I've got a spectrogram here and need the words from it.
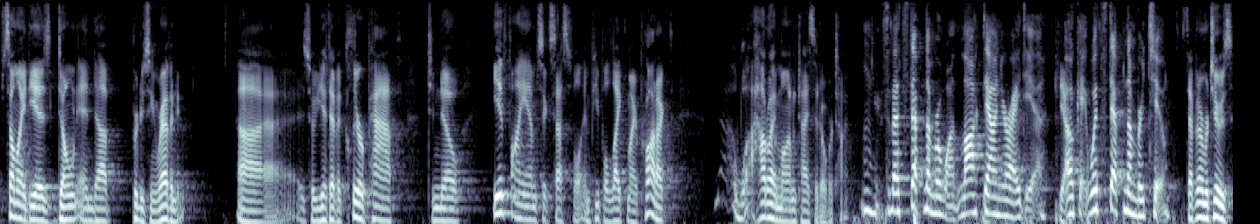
some ideas don't end up producing revenue. Uh, so you have to have a clear path to know if I am successful and people like my product, how do I monetize it over time? Okay, so that's step number one. Lock down your idea. Yeah. Okay. What's step number two? Step number two is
